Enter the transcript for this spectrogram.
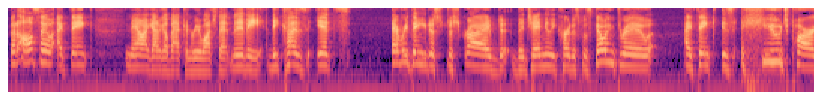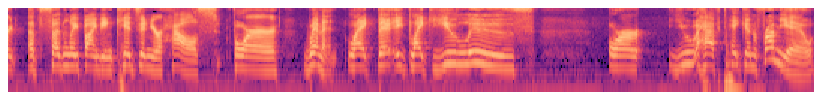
But also, I think now I got to go back and rewatch that movie because it's everything you just described that Jamie Lee Curtis was going through. I think is a huge part of suddenly finding kids in your house for women. Like they, like you lose or you have taken from you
